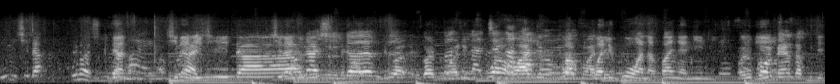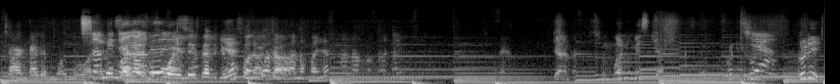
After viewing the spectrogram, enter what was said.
Nini shida? Kuna shida. Shida ni Shida. Shida ni- shida. Walikuwa wanafanya nini? walikuwa wameanza kujichanganya mmoja vitu? Jana. Sumbua nimesikia. Rudi.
